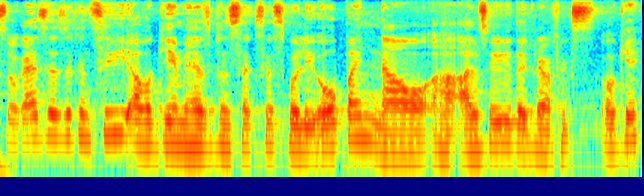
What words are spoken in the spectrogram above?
so guys as you can see our game has been successfully opened. Now uh, i'll show you the graphics okay?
